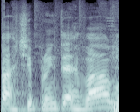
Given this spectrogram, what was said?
Partir para o intervalo.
